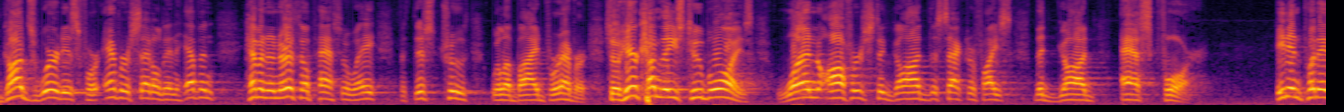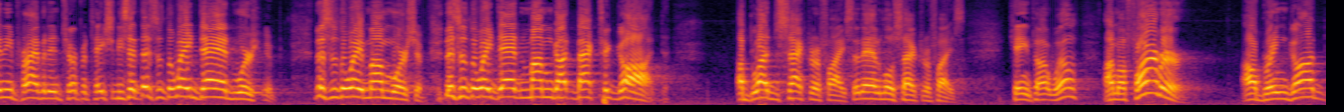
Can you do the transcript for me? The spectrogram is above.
God's word is forever settled in heaven. Heaven and earth will pass away, but this truth will abide forever. So here come these two boys. One offers to God the sacrifice that God asked for. He didn't put any private interpretation. He said, This is the way dad worshiped. This is the way mom worshiped. This is the way dad and mom got back to God. A blood sacrifice, an animal sacrifice. Cain thought, Well, I'm a farmer. I'll bring God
